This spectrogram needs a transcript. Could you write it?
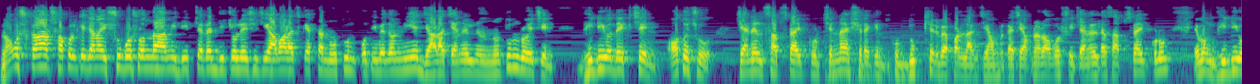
নমস্কার, সকলকে জানাই শুভ সন্ধ্যা। আমি দীপ চ্যাটার্জি, চলে এসেছি আবার আজকে একটা নতুন প্রতিবেদন নিয়ে। যারা চ্যানেল নতুন রয়েছেন ভিডিও দেখছেন, অথচ চ্যানেল সাবস্ক্রাইব করছেন না, সেটা কিন্তু খুব দুঃখের ব্যাপার লাগছে আমার কাছে। আপনারা অবশ্যই চ্যানেলটা সাবস্ক্রাইব করুন এবং ভিডিও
